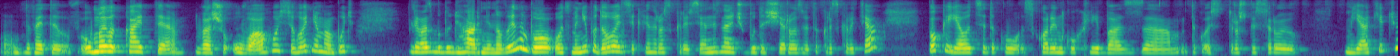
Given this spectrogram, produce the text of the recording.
Давайте умикайте вашу увагу. Сьогодні, мабуть, для вас будуть гарні новини, бо от мені подобається, як він розкрився. Я не знаю, чи буде ще розвиток розкриття, поки я оце таку скоринку хліба з а, такою трошки сирою м'якіттю,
